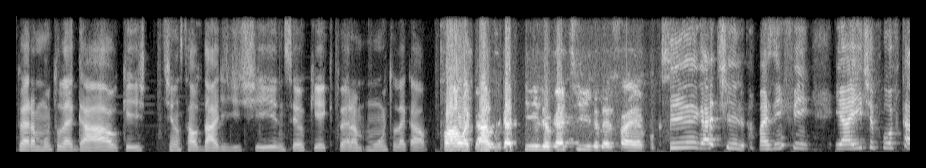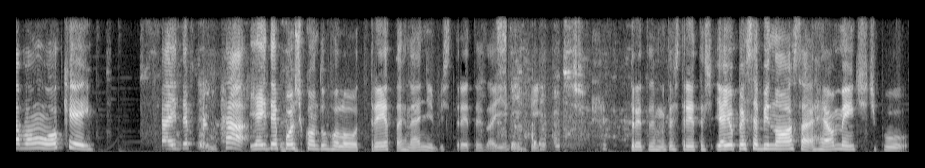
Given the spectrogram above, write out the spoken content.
tu era muito legal, que eles tinham saudade de ti, não sei o que, que tu era muito legal. Fala, Carlos, gatilho, gatilho dessa época. Sim, gatilho. Mas enfim. E aí, tipo, ficavam ok. E aí depois. Tá, e aí depois, quando rolou tretas, né, Nibis? Tretas aí, enfim. Tretas, muitas tretas. E aí eu percebi, nossa, realmente, tipo.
